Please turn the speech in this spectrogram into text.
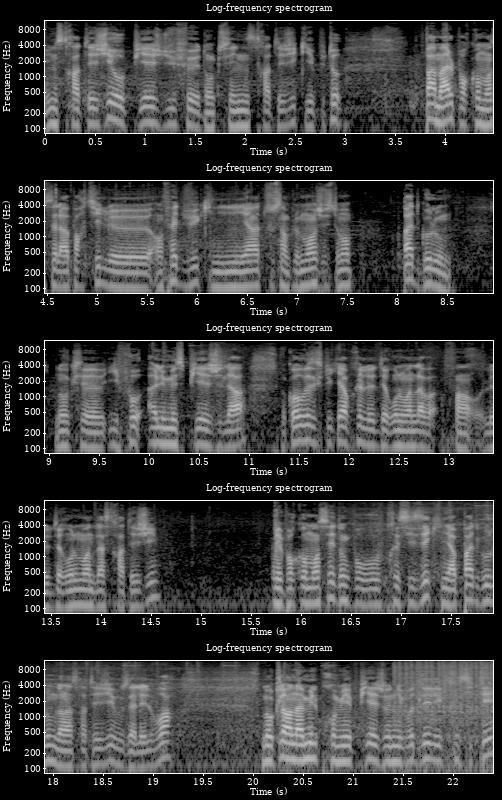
une stratégie au piège du feu. Donc, c'est une stratégie qui est plutôt pas mal pour commencer la partie, en fait, vu qu'il n'y a tout simplement, justement, pas de Gollum. Donc euh, il faut allumer ce piège là. Donc on va vous expliquer après le déroulement de la stratégie. Mais pour commencer, donc pour vous préciser qu'il n'y a pas de Gollum dans la stratégie, vous allez le voir. Donc là on a mis le premier piège au niveau de l'électricité.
